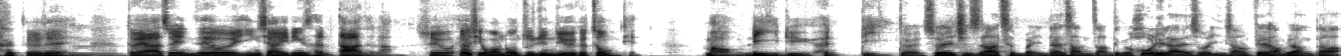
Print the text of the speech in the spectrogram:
对不对？嗯、对啊，所以你这个影响一定是很大的啦。所以而且网通族群有一个重点，毛利率很低。对，所以其实它成本一旦上涨，这个获利来说影响非常非常大。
